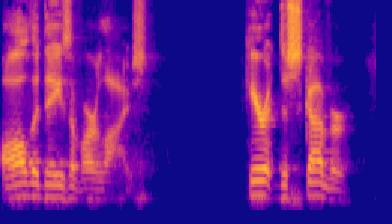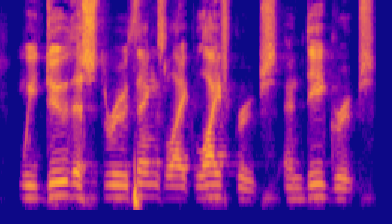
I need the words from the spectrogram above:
all the days of our lives. Here at Discover, we do this through things like life groups and D groups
